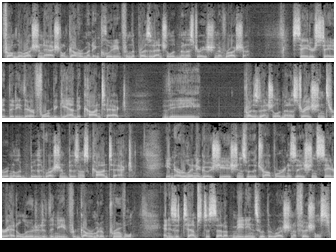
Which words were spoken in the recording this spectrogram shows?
from the Russian national government, including from the presidential administration of Russia. Sater stated that he therefore began to contact the presidential administration through another Russian business contact. In early negotiations with the Trump organization, Sater had alluded to the need for government approval and his attempts to set up meetings with the Russian officials.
